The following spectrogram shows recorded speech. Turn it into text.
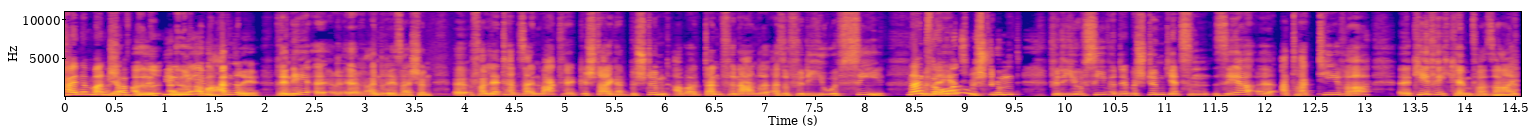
Keine Mannschaft Ja, also, also, aber André, René, äh, äh, André, sei schon, äh, Fallett hat seinen Marktwert gesteigert, bestimmt, aber dann für eine andere, also für die UFC. Nein, wird für er uns. jetzt bestimmt, für die UFC wird er bestimmt jetzt ein sehr äh, attraktiver äh, Käfigkämpfer sein,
